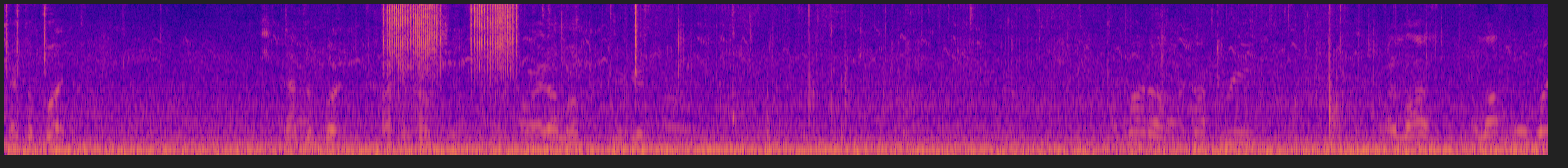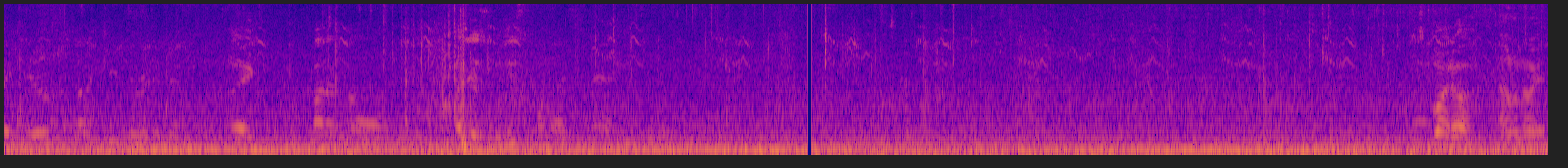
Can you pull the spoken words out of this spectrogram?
That's a foot. That's a foot. Hook. All right, I'm up. You're good. I caught, uh, I caught three. I lost, I lost one right here. Got a keeper, and then I caught a, uh, I just released one I It's quite huh? I don't know yet.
